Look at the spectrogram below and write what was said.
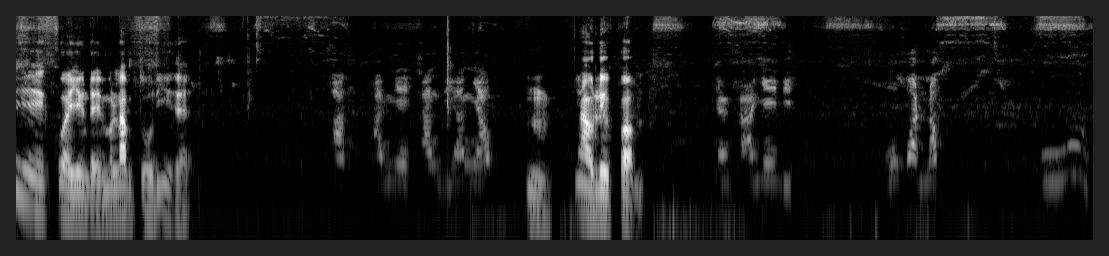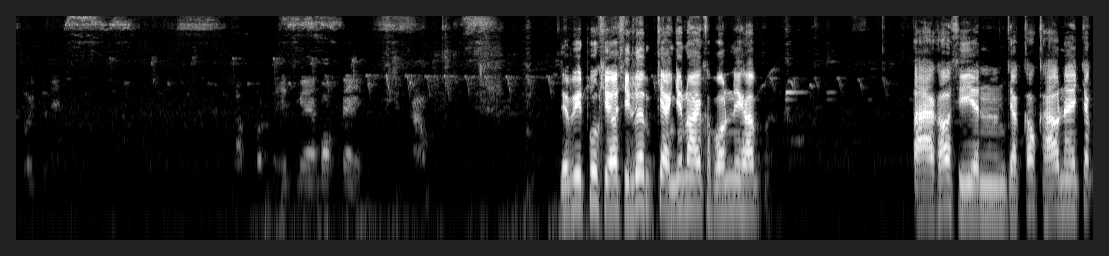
ยกล้วยยังไดมันล่ำตัวดีแท้อังอังใหญ่อังดีอังเหงาอืมยาวลึกพร้อมยังขาใหญ่ดีโอ้ควันล้ำโอ้เฮ้ยตัวนี้รับคน เห็ดแม่บอกได้เดี๋ยววิทย์ผู้เขียวสิเริ่มแจ้งจังน้อยครับผมนี่ครับ ตาเขาสีจะขาวๆในจัก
